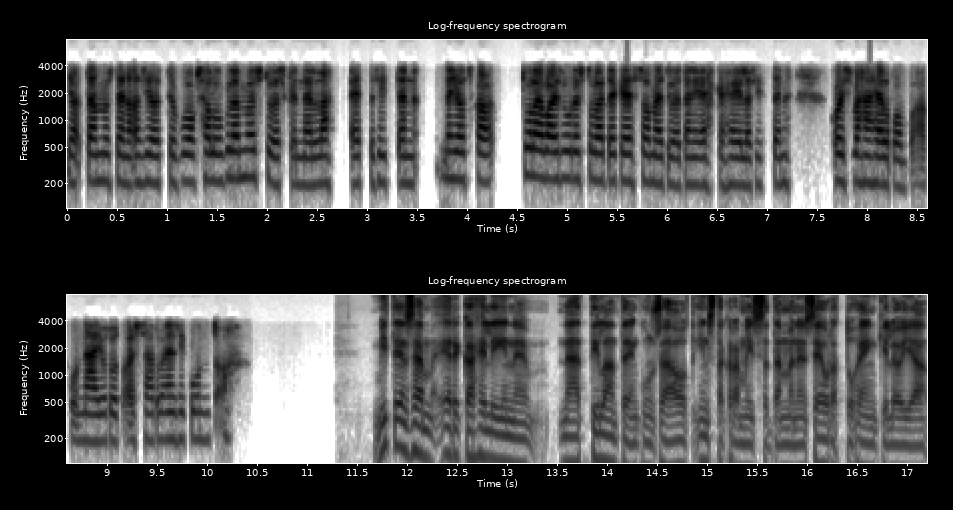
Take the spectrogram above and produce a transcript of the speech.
Ja tämmöisten asioiden vuoksi haluan kyllä myös työskennellä, että sitten ne, jotka tulevaisuudessa tulee tekemään sometyötä, niin ehkä heillä sitten olisi vähän helpompaa, kun nämä jutut olisi saatu ensi kuntoon. Miten sä Erika Helin näet tilanteen, kun sä oot Instagramissa tämmöinen seurattu henkilö ja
